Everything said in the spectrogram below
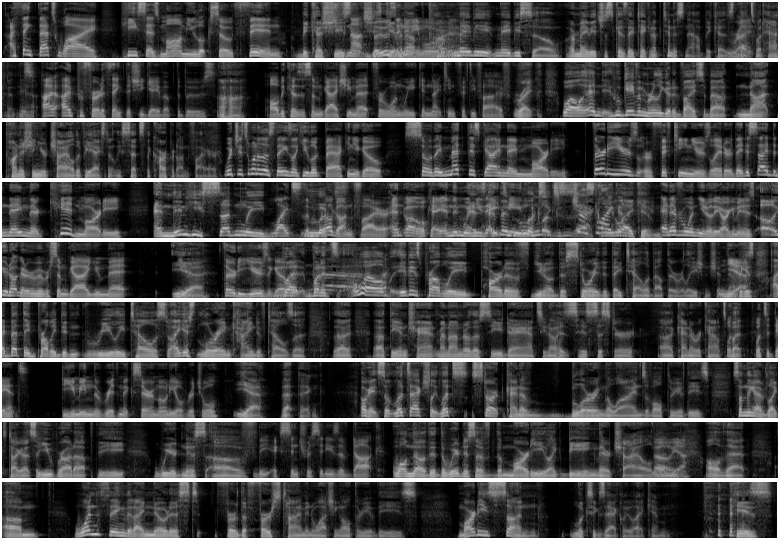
I think that's why he says, "Mom, you look so thin." because she's, She's not she's boozing up. anymore, Or maybe maybe so, or maybe it's just because they've taken up tennis now because Right. that's what happens. Yeah, I, I prefer to think that she gave up the booze. Uh huh. all because of some guy she met for one week in 1955. Right. Well, and who gave him really good advice about not punishing your child if he accidentally sets the carpet on fire. Which is one of those things like you look back and you go, so they met this guy named Marty. 30 years or 15 years later, they decide to name their kid Marty, And then he suddenly lights the looks- rug on fire. And oh, okay. And then when And- he's and then 18, looks looks, just like him. like him. And everyone, you know, the argument is, oh, you're not going to remember some guy you met Yeah. 30 years ago. But but it's well, it is probably part of you know the story that they tell about their relationship. now. Yeah. because I bet they probably didn't really tell a story. I guess Lorraine kind of tells a the at the enchantment under the sea dance. You know, his his sister uh, kind of recounts, What's, but what's a dance? Do you mean the rhythmic ceremonial ritual? Yeah, that thing. Okay, so let's actually let's start kind of blurring the lines of all three of these. Something I would like to talk about. So you brought up the weirdness of The eccentricities of Doc. well, no, the the weirdness of the Marty like being their child. Oh, and yeah. all of that. Um, one thing that I noticed for the first time in watching all three of these, Marty's son looks exactly like him. His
